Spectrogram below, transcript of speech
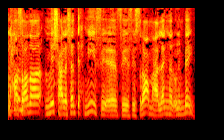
الحصانة مش علشان تحميه في في في صراع مع اللجنة الأولمبية.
